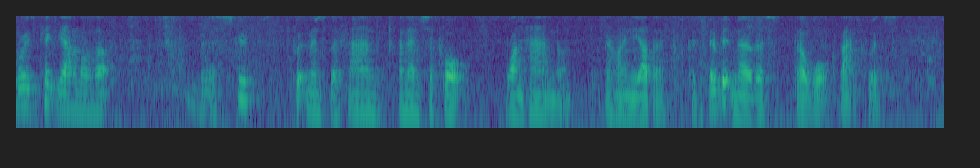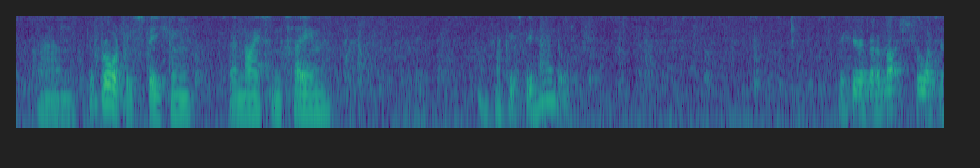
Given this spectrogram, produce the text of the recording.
Always pick the animals up scoop, put them into the hand, and then support one hand on behind the other. Because if they're a bit nervous, they'll walk backwards. Um, but broadly speaking, they're nice and tame and happy to be handled. You see they've got a much shorter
